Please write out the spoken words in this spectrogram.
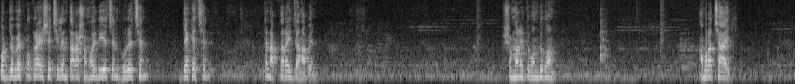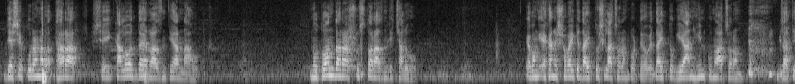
পর্যবেক্ষকরা এসেছিলেন, তারা সময় দিয়েছেন, ঘুরেছেন, দেখেছেন। আপনারাই জানাবেন। সম্মানিত বন্ধুগণ, আমরা চাই দেশে পুরানো ধারার সেই কালো অধ্যায়ের রাজনীতি আর না হোক। নতুন ধারার সুস্থ রাজনীতি চালু হোক। এবং এখানে সবাইকে দায়িত্বশীল আচরণ করতে হবে। দায়িত্ব জ্ঞানহীন কোনো আচরণ জাতি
